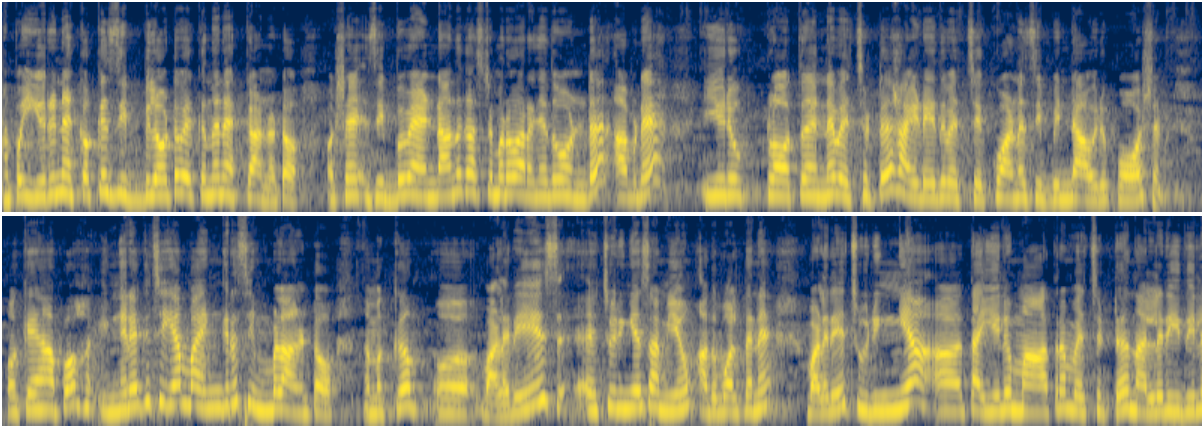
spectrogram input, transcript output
അപ്പോൾ ഈ ഒരു നെക്കൊക്കെ സിബിലോട്ട് വെക്കുന്ന നെക്കാണ് കേട്ടോ പക്ഷേ സിബ് വേണ്ടാന്ന് കസ്റ്റമർ പറഞ്ഞതുകൊണ്ട് അവിടെ ഈ ഒരു ക്ലോത്ത് തന്നെ വെച്ചിട്ട് ഹൈഡ് ചെയ്ത് വെച്ചേക്കുവാണ് സിബിന്റെ ആ ഒരു പോർഷൻ. ഓക്കെ അപ്പോൾ ഇങ്ങനെയൊക്കെ ചെയ്യാൻ ഭയങ്കര സിമ്പിളാണ് കേട്ടോ നമുക്ക് വളരെ ചുരുങ്ങിയ സമയവും അതുപോലെ തന്നെ വളരെ ചുരുങ്ങിയ തയ്യൽ മാത്രം വെച്ചിട്ട് നല്ല രീതിയിൽ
